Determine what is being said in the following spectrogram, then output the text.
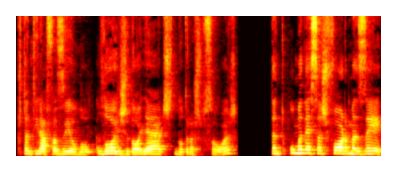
portanto, irá fazê-lo longe de olhares de outras pessoas. Portanto, uma dessas formas é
